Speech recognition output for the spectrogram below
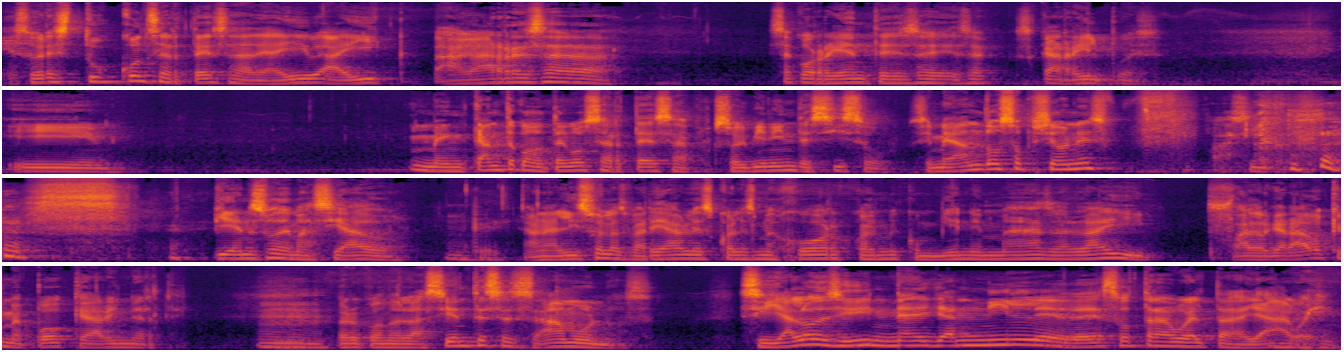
Eso eres tú con certeza, de ahí, ahí agarra esa, esa corriente, ese, ese carril, pues. Y me encanta cuando tengo certeza, porque soy bien indeciso. Si me dan dos opciones, así pienso demasiado. Analizo las variables, cuál es mejor, cuál me conviene más, y al grado que me puedo quedar inerte. Pero cuando la sientes es vámonos. Si ya lo decidí, ya ni le des otra vuelta. Ya, güey.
